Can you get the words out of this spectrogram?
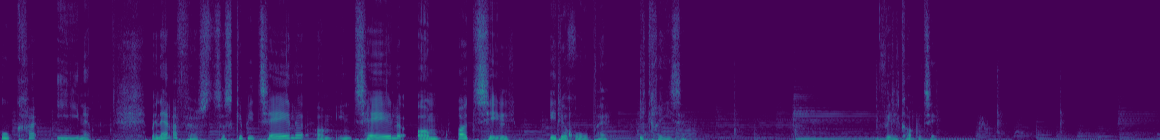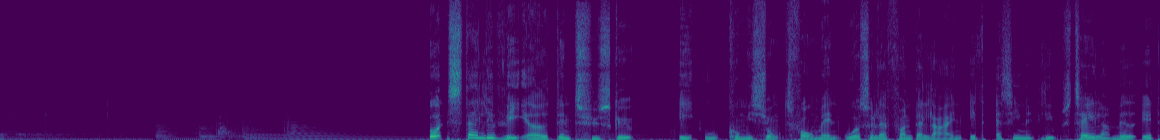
Ukraine. Men allerførst så skal vi tale om en tale om og til et Europa i krise. Velkommen til. Onsdag leverede den tyske EU-kommissionsformand Ursula von der Leyen et af sine livs taler med et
